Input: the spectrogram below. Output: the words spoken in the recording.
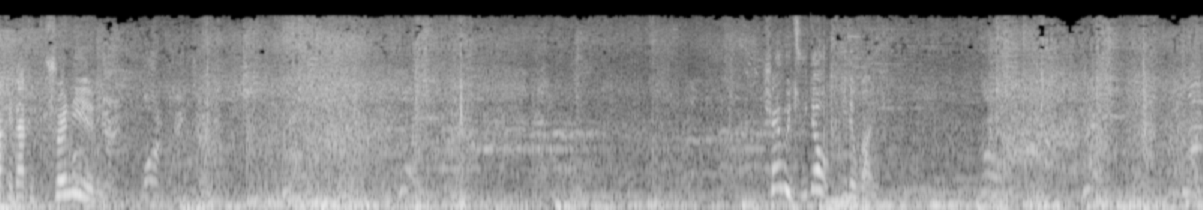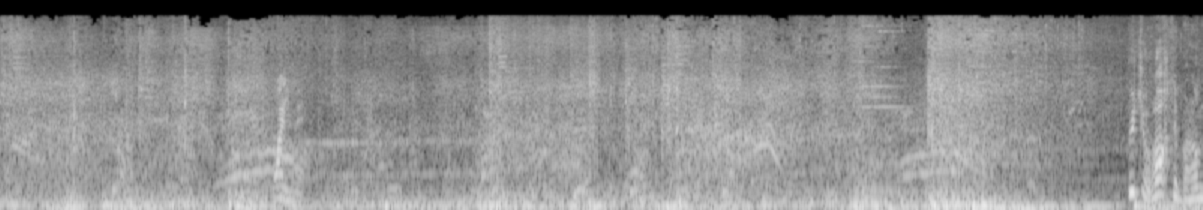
აკეთ აკეთ ჩვენიერი E deu cair. Uai, man. Beetje wachten, maar dan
